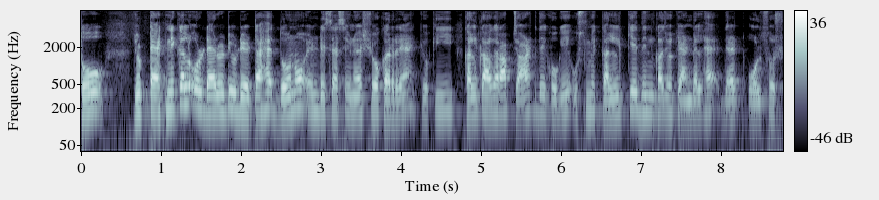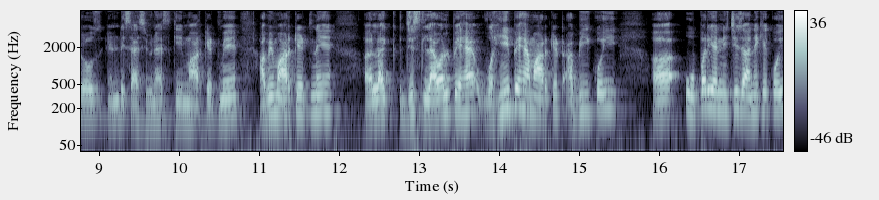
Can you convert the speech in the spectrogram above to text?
तो जो टेक्निकल और डेरिवेटिव डेटा है दोनों इनडिसेसिवनेस शो कर रहे हैं क्योंकि कल का अगर आप चार्ट देखोगे उसमें कल के दिन का जो कैंडल है दैट ऑल्सो शोज़ इनडिसेसिवनेस की मार्केट में। अभी मार्केट ने लाइक like, जिस लेवल पे है वहीं पे है मार्केट अभी कोई ऊपर या नीचे जाने के कोई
